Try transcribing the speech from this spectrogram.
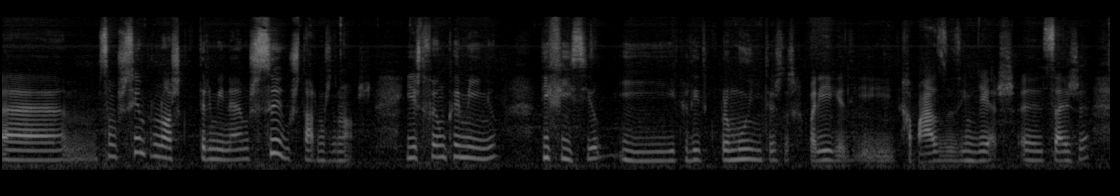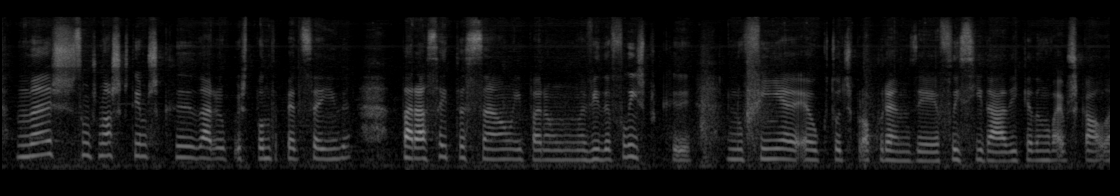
Uh, somos sempre nós que determinamos se gostarmos de nós. E este foi um caminho difícil e acredito que para muitas das raparigas e rapazes e mulheres uh, seja, mas somos nós que temos que dar este pontapé de saída para a aceitação e para uma vida feliz, porque no fim é, é o que todos procuramos, é a felicidade e cada um vai buscá-la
